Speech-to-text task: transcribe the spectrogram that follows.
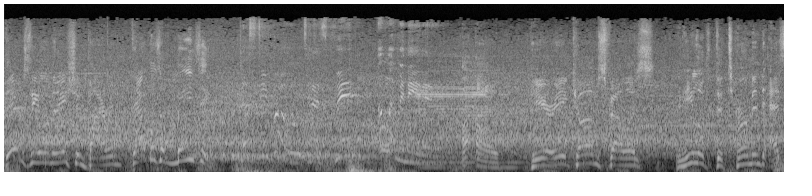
There's the elimination, Byron. That was amazing. Dusty Rhodes has been eliminated. Uh-oh. Here he comes, fellas. And he looks determined as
